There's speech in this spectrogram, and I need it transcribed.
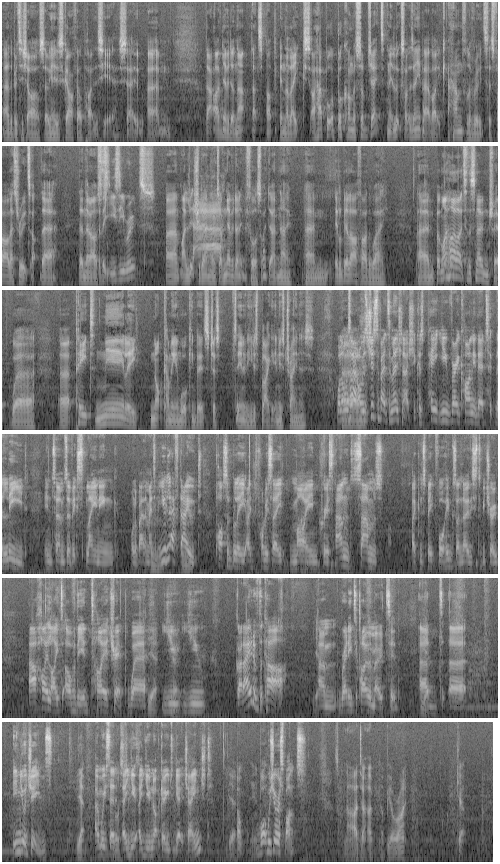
uh, the British Isles. So we're going to do Scafell Pike this year. So um, that I've never done that. That's up in the lakes. I have bought a book on the subject, and it looks like there's only about like a handful of routes. There's far less routes up there than there are. Are they easy routes? Um, I literally don't know because I've never done it before, so I don't know. Um, it'll be a laugh either way. Um, but my Well- highlights of the Snowdon trip were uh, Pete nearly not coming in walking boots, just seeing if he could just blag it in his trainers. Well, I was I Uh, was just about to mention actually because Pete, you very kindly there took the lead in terms of explaining all about the mountain. But you left out possibly, I'd probably say mine, Kris, and Sam's. I can speak for him because I know this to be true. Our highlight of the entire trip, where Yeah, you yeah. you got out of the car, Yeah. um, ready to climb a mountain, and uh, in your jeans, Yeah. and we said, "Are you are you not going to get changed?" Yeah. Yeah. What was your response? No, I don't. I'll be all right. Get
